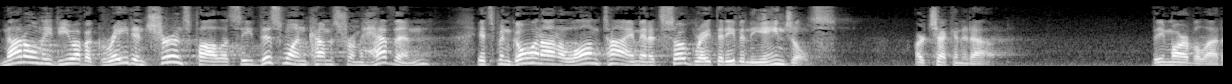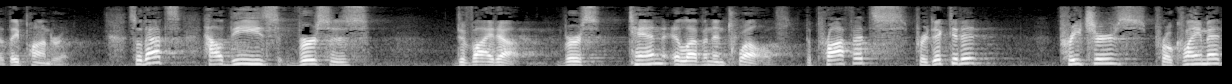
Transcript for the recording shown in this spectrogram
not only do you have a great insurance policy, this one comes from heaven. It's been going on a long time, and it's so great that even the angels are checking it out. They marvel at it, they ponder it. So that's how these verses divide up. Verse 10, 11, and 12. The prophets predicted it, preachers proclaim it,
